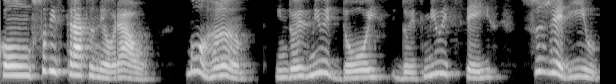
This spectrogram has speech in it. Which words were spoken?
com substrato neural, Mohan, em 2002 e 2006, sugeriu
